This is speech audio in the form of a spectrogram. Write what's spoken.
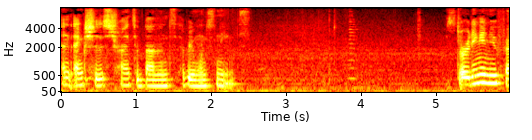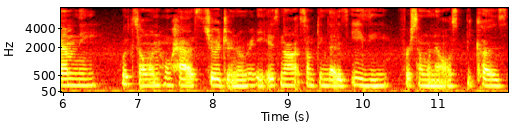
and anxious trying to balance everyone's needs. Starting a new family with someone who has children already is not something that is easy for someone else because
